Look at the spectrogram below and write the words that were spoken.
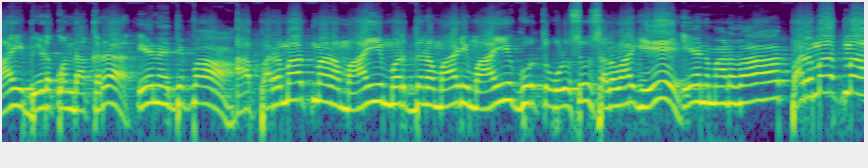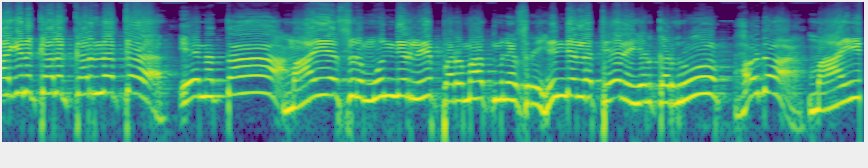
ಮಾಯಿ ಬೇಡಕೊಂಡಾಕರ ಏನೈತಿಪ್ಪ? ಆ ಪರಮಾತ್ಮನ ಮಾಯಿ ಮರ್ದನ ಮಾಡಿ ಮಾಯಿ ಗುರುತು ಉಳಿಸು ಸಲುವಾಗಿ ಏನ್ ಮಾಡದ? ಪರಮಾತ್ಮ ಆಗಿನ ಕಾಲ ಕರ್ನತ್ತ ಏನತ್ತ? ಮಾಯಿ ಹೆಸರು ಮುಂದಿರ್ಲಿ ಪರಮಾತ್ಮನ ಹೆಸರು ಹಿಂದೆಲ್ಲ ತೇಳಿ ಏನ್ ಕರೆದ್ರು? ಹೌದಾ. ಮಾಯಿ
